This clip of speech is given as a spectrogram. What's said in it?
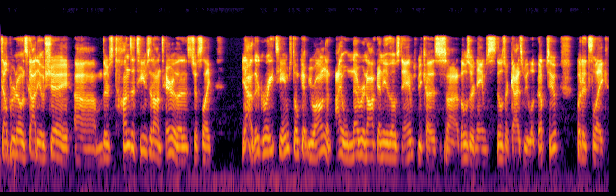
Del Bruno and Scotty O'Shea. Um, there's tons of teams in Ontario that it's just like yeah, they're great teams. Don't get me wrong, and I will never knock any of those names because uh, those are names, those are guys we look up to. But it's like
